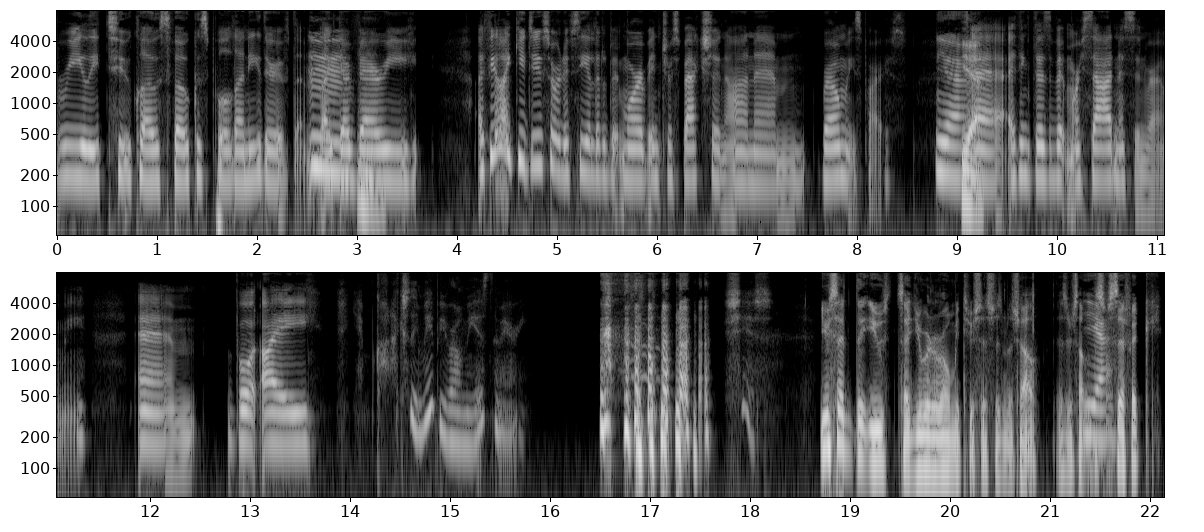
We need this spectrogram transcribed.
really too close focus pulled on either of them. Like they're very. I feel like you do sort of see a little bit more of introspection on um, Romy's part. Yeah. Yeah. Uh, I think there's a bit more sadness in Romy. Um, but I, yeah, God, actually, maybe Romy is the Mary. Shit. You said that you said you were the Romy to your sisters, Michelle. Is there something Yeah. specific?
